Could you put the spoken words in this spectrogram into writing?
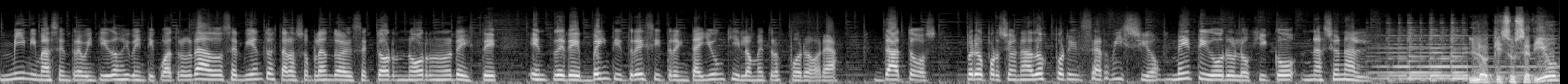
mínimas entre 22 y 24 grados. El viento estará soplando del sector nor-noreste entre 23 y 31 kilómetros por hora. Datos proporcionados por el Servicio Meteorológico Nacional. Lo que sucedió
